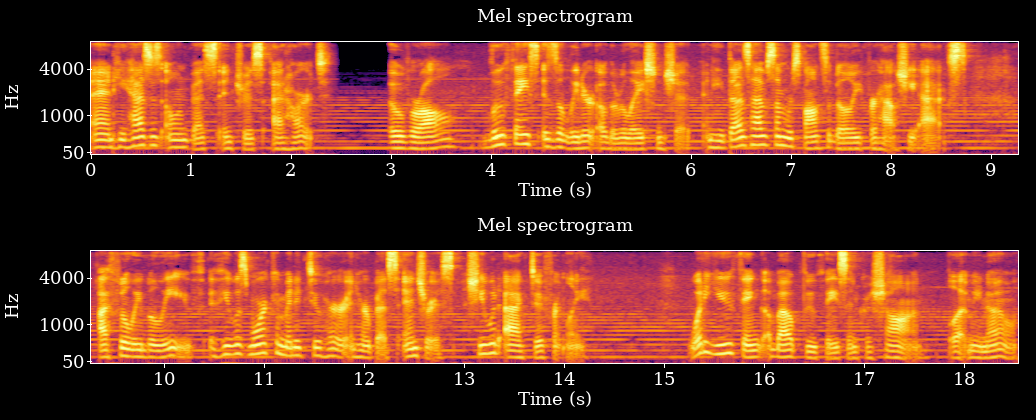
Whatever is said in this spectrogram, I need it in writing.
and he has his own best interests at heart. Overall, Blueface is the leader of the relationship, and he does have some responsibility for how she acts. I fully believe if he was more committed to her in her best interests, she would act differently. What do you think about Blueface and Chrisean? Let me know.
